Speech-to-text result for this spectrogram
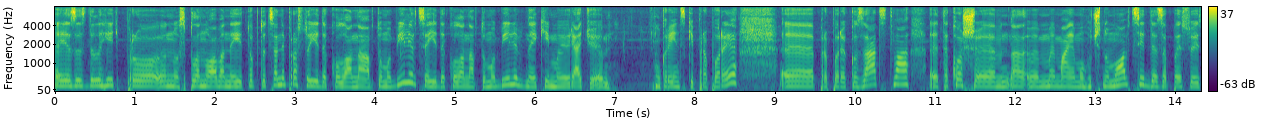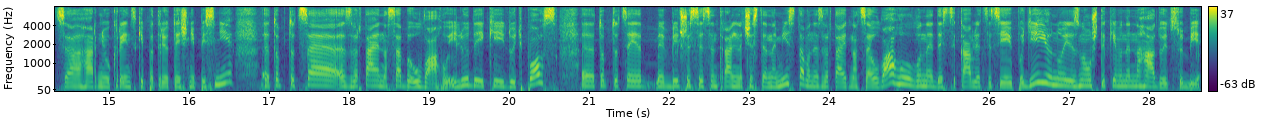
е, заздалегідь про ну, спланований. Тобто, це не просто їде колона автомобілів, це їде колона автомобілів, на якій майорять. Українські прапори, е, прапори козацтва. Е, Також е, ми маємо гучномовці, де записуються гарні українські патріотичні пісні. Тобто, це звертає на себе увагу. І люди, які йдуть повз, тобто це в більшості центральна частина міста. Вони звертають на це увагу. Вони десь цікавляться цією подією. Ну і знову ж таки вони нагадують собі.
